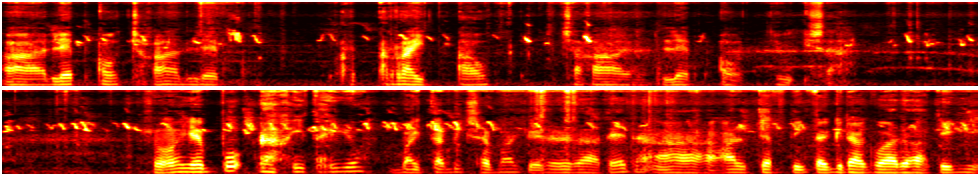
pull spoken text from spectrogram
Ah, left out tsaka left right out tsaka left out yung isa. So ayan po, nakita nyo, vitamin sa mga natin, uh, alternative na ginagawa natin,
